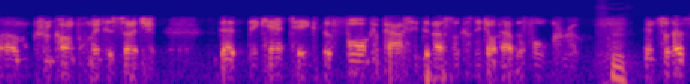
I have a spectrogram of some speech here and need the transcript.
um, crew complement is such that they can't take the full capacity of the vessel because they don't have the full crew. Hmm. And so that's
